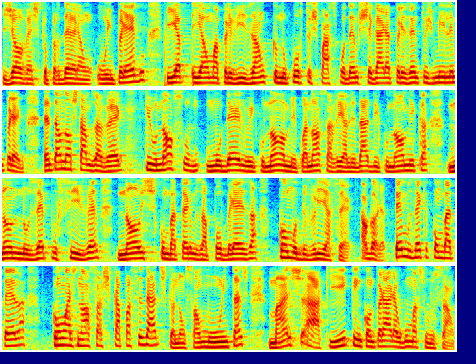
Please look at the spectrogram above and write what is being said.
jovens que perderam o emprego e, há, e há uma previsão que no curto espaço podemos chegar a 300 mil empregos. Então nós estamos a ver que o nosso modelo econômico, a nossa realidade econômica, não nos é possível nós combatermos a pobreza como deveria ser. Agora, temos é que combatê-la com as nossas capacidades, que não são muitas, mas há aqui que encontrar alguma solução,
